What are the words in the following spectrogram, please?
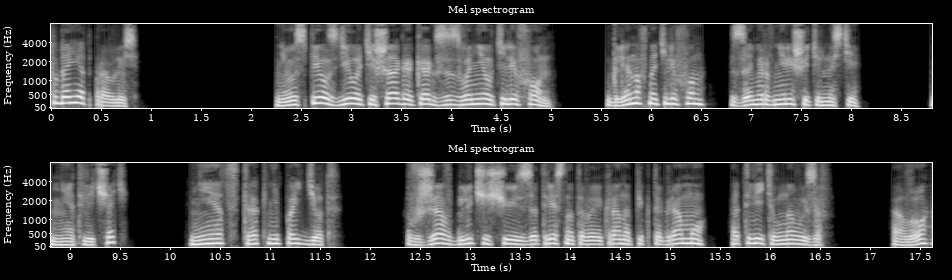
Туда я отправлюсь. Не успел сделать и шага, как зазвонил телефон. Глянув на телефон, замер в нерешительности. Не отвечать? Нет, так не пойдет. Вжав глючащую из-за треснутого экрана пиктограмму, ответил на вызов. «Алло?»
